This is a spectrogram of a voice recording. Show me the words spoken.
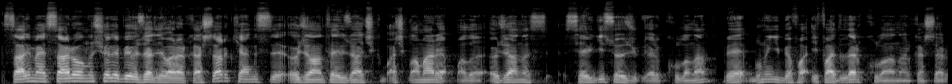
Salim Ensarioğlu'nun şöyle bir özelliği var arkadaşlar. Kendisi Öcalan televizyona çıkıp açıklamalar yapmalı. Öcalan'ın sevgi sözcükleri kullanan ve bunun gibi ifadeler kullanan arkadaşlar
